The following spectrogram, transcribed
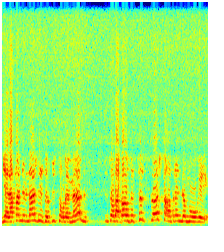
y a la femme de ménage, je les ai vus sur le meuble. sur la base de tout ça, je suis en train de mourir.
